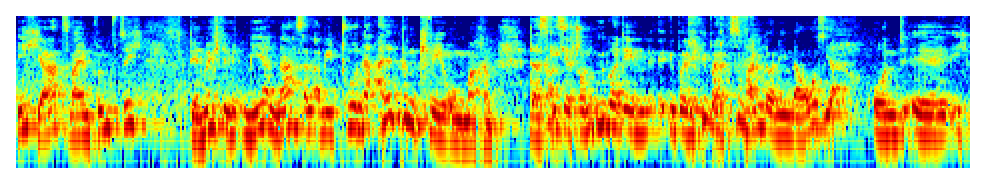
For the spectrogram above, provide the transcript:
ich ja, 52, der möchte mit mir nach seinem Abitur eine Alpenquerung machen. Das geht ja schon über, den, über, über das Wandern hinaus. Ja. Und äh, ich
